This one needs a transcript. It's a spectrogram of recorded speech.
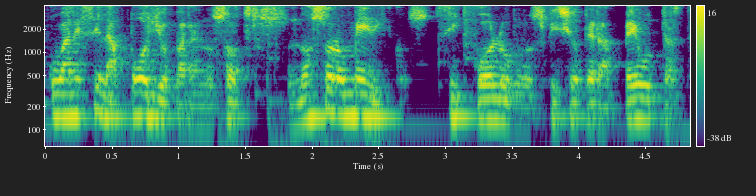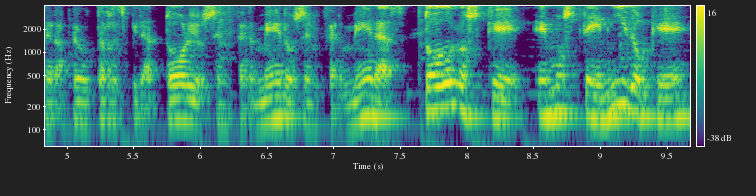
cuál es el apoyo para nosotros, no solo médicos, psicólogos, fisioterapeutas, terapeutas respiratorios, enfermeros, enfermeras, todos los que hemos tenido que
